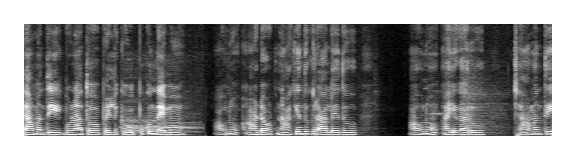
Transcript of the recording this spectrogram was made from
చామంతి గుణాతో పెళ్ళికి ఒప్పుకుందేమో? అవును ఆ డౌట్ నాకెందుకు రాలేదు? అవును అయ్యగారు చామంతి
